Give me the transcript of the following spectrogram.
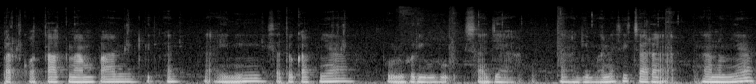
per kotak nampan gitu kan. Nah ini satu cupnya 10.000 saja. Nah gimana sih cara nanamnya?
